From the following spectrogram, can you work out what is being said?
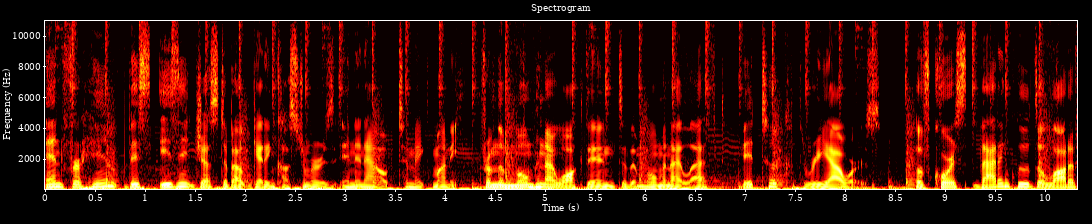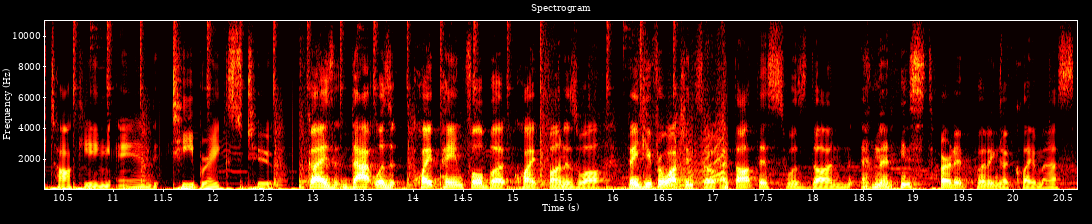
And for him, this isn't just about getting customers in and out to make money. From the moment I walked in to the moment I left, it took three hours. Of course, that includes a lot of talking and tea breaks too. Guys, that was quite painful, but quite fun as well. Thank you for watching. So I thought this was done, and then he started putting a clay mask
